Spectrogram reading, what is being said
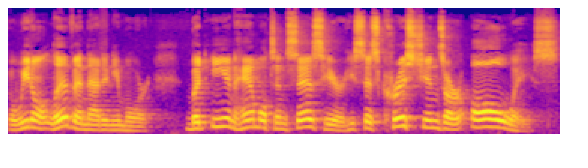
But we don't live in that anymore. But Ian Hamilton says here, he says Christians are always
